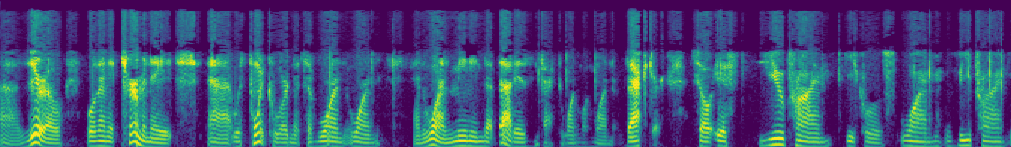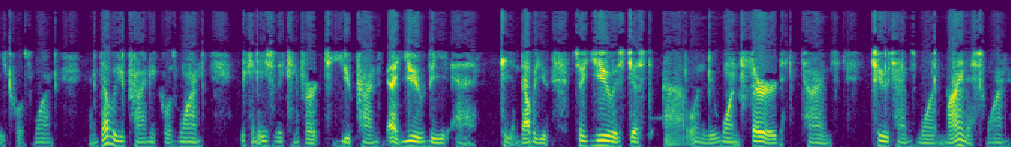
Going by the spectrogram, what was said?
uh, 0, well then it terminates uh, with point coordinates of 1, 1, and 1, meaning that that is in fact a 1, 1, 1 vector. So if u prime equals 1, v prime equals 1, and w prime equals 1, we can easily convert to u prime, uh, u, v, uh, t, and w. So u is just uh, going to be 1 third times 2 times 1 minus 1,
